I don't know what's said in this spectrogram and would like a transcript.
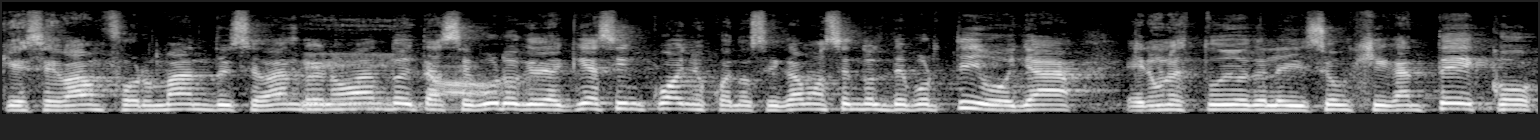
que se van formando y se van renovando y te aseguro que de aquí a cinco años, cuando sigamos haciendo el deportivo, ya en un estudio de televisión gigantesco,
